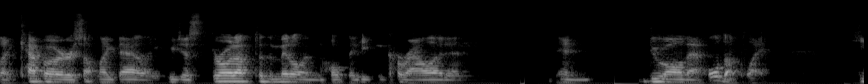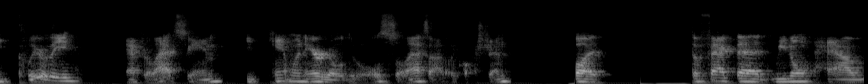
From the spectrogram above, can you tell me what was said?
like Kepa or something like that. Like we just throw it up to the middle and hope that he can corral it and and do all that hold up play. He clearly, after last game, he can't win aerial duels, so that's out of the question. But the fact that we don't have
